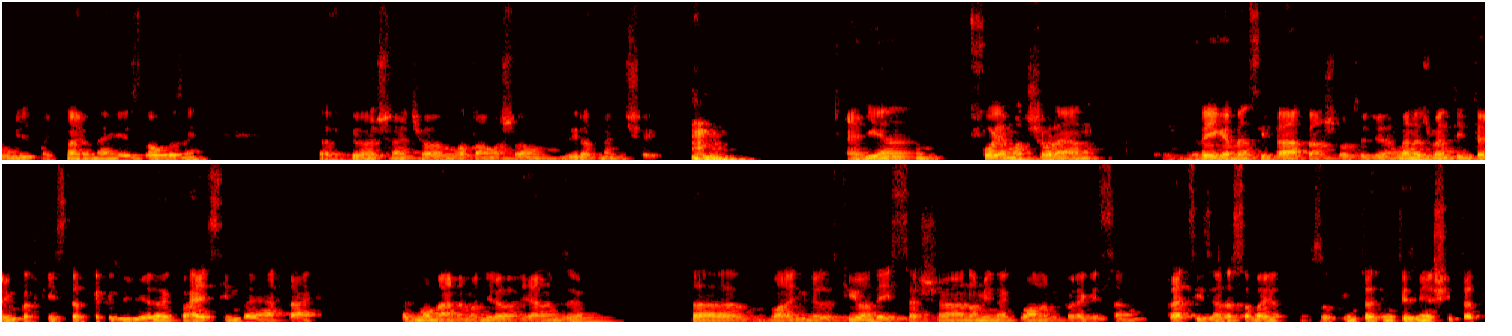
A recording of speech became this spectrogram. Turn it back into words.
úgy, hogy nagyon nehéz dolgozni különösen, hogyha hatalmas az iratmennyiség. Egy ilyen folyamat során régebben szinte általános volt, hogy management interjúkat készítettek az ügyvédek, a helyszínbe járták, ez ma már nem annyira jellemző. Van egy úgynevezett Q&A session, aminek van, amikor egészen precízen leszabályozott intézményesített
